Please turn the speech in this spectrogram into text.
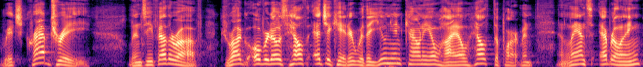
Rich Crabtree, Lindsay Featheroff, drug overdose health educator with the Union County, Ohio Health Department, and Lance Eberling,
